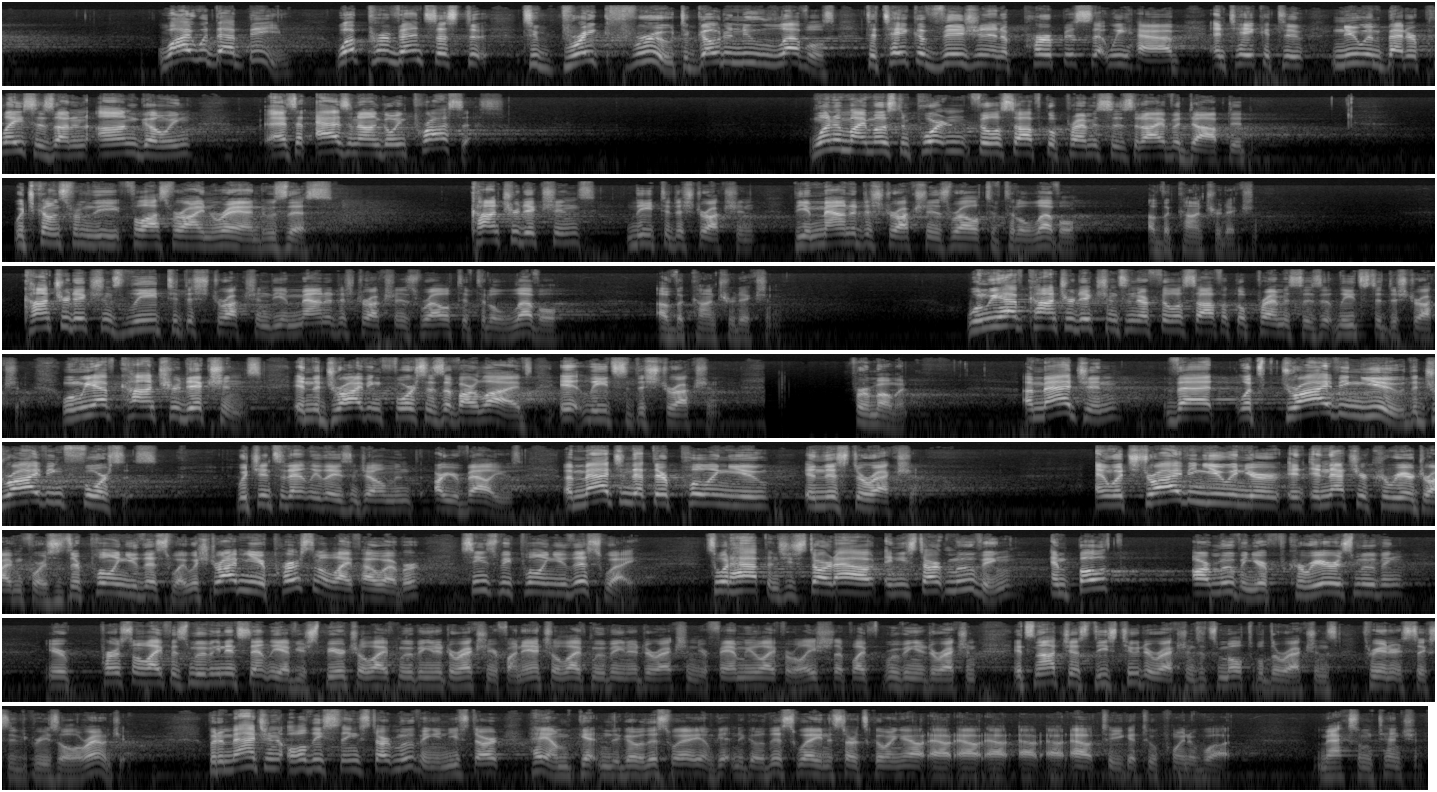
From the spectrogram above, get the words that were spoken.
Why would that be? What prevents us to, to break through, to go to new levels, to take a vision and a purpose that we have and take it to new and better places on an ongoing, as, a, as an ongoing process? One of my most important philosophical premises that I've adopted, which comes from the philosopher Ayn Rand, was this Contradictions lead to destruction. The amount of destruction is relative to the level of the contradiction. Contradictions lead to destruction. The amount of destruction is relative to the level of the contradiction. When we have contradictions in our philosophical premises, it leads to destruction. When we have contradictions in the driving forces of our lives, it leads to destruction. For a moment, imagine that what's driving you, the driving forces, which incidentally, ladies and gentlemen, are your values, imagine that they're pulling you in this direction. And what's driving you in your, and that's your career driving forces, they're pulling you this way. What's driving you in your personal life, however, seems to be pulling you this way. So what happens? You start out and you start moving, and both are moving. Your career is moving, your personal life is moving, and instantly you have your spiritual life moving in a direction, your financial life moving in a direction, your family life, your relationship life moving in a direction. It's not just these two directions, it's multiple directions, 360 degrees all around you. But imagine all these things start moving, and you start, hey, I'm getting to go this way, I'm getting to go this way, and it starts going out, out, out, out, out, out, out, till you get to a point of what? Maximum tension.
